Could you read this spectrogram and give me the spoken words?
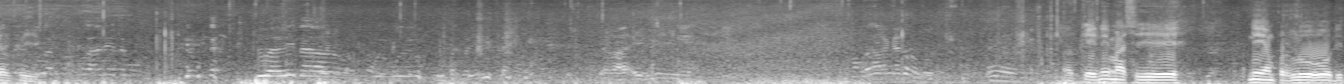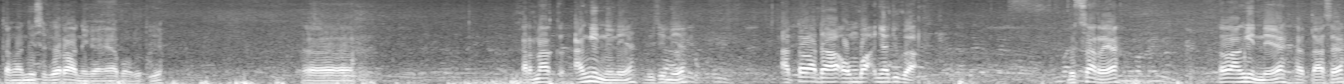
lagi. Oke ini masih ini yang perlu ditangani segera nih kayaknya Pak Budi ya. Eh, karena angin ini ya di sini ya. Atau ada ombaknya juga. Besar ya. Oh angin ya atas ya.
